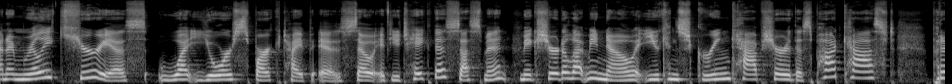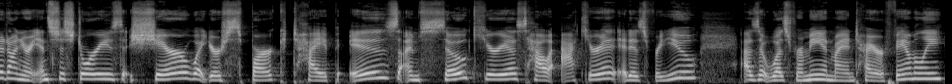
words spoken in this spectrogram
And I'm really curious what your sparketype is. So if you take the assessment, make sure to let me know. You can screen capture this podcast, put it on your Insta stories, share what your sparketype is. I'm so curious how accurate it is for you, as it was for me and my entire family.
